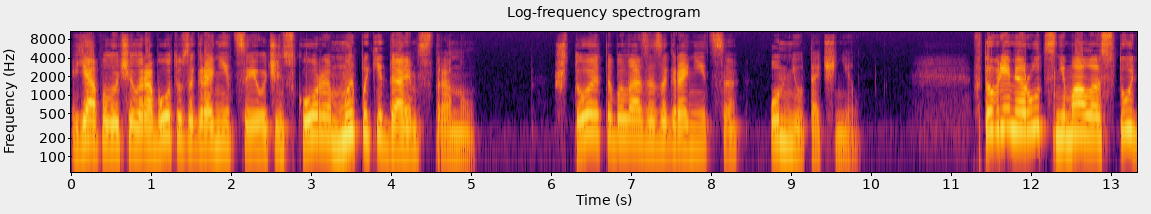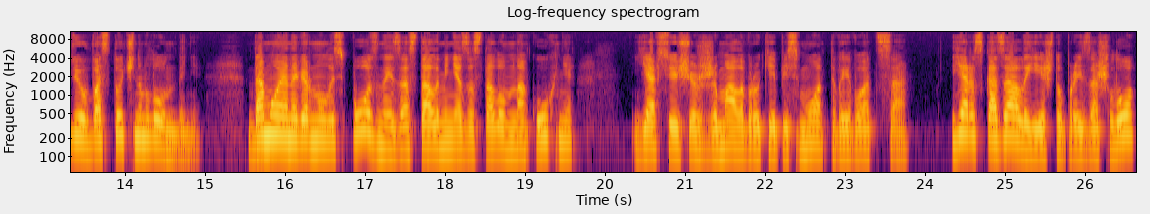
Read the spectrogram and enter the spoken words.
я получил работу за границей, и очень скоро мы покидаем страну. Что это была за заграница, он не уточнил. В то время Рут снимала студию в Восточном Лондоне. Домой она вернулась поздно и застала меня за столом на кухне. Я все еще сжимала в руке письмо от твоего отца. Я рассказала ей, что произошло,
